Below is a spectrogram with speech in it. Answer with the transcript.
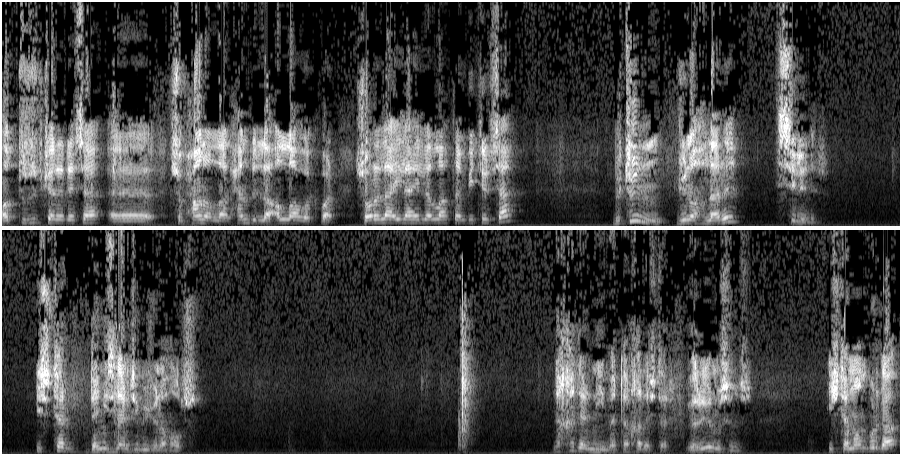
33 kere dese e, Subhanallah, Elhamdülillah, Allahu Ekber sonra La ilahe illallah'tan bitirse bütün günahları silinir. İster denizler gibi günah olsun. Ne kadar nimet arkadaşlar. Görüyor musunuz? İşte ben burada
